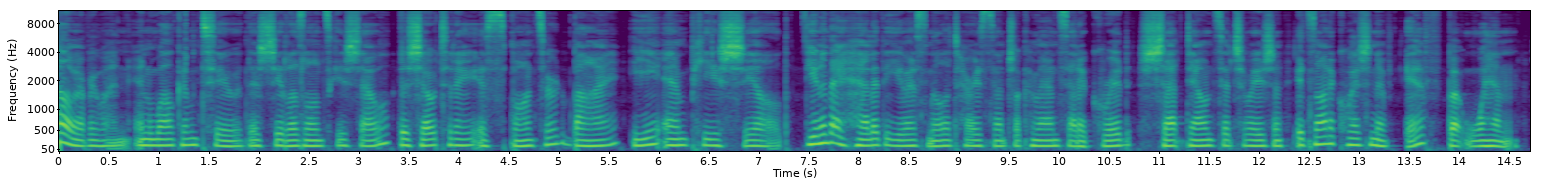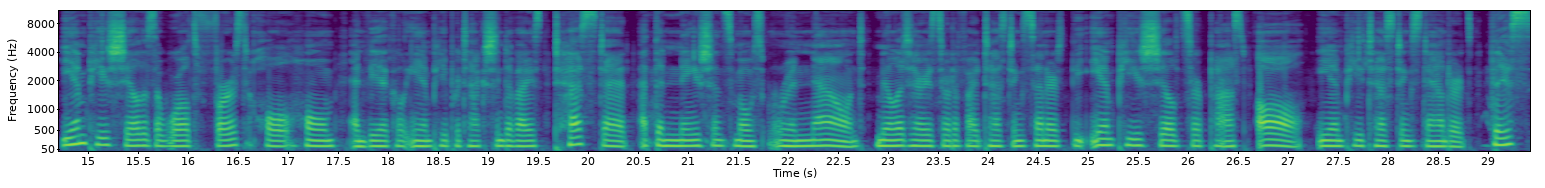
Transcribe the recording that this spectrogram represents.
Hello, everyone, and welcome to the Sheila Zilinsky Show. The show today is sponsored by EMP Shield. You know the head of the U.S. Military Central Command said a grid shutdown situation? It's not a question of if, but when. EMP Shield is the world's first whole home and vehicle EMP protection device tested at the nation's most renowned military certified testing centers. The EMP Shield surpassed all EMP testing standards. This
